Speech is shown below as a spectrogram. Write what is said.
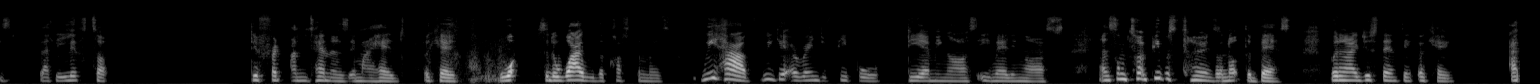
is like lift up different antennas in my head. Okay, what? So the why with the customers, we have we get a range of people DMing us, emailing us, and sometimes people's tones are not the best. But I just then think, okay, I,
